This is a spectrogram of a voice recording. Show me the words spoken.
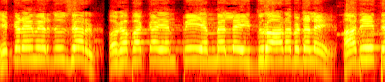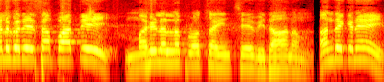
ఇక్కడే మీరు చూశారు. ఒక పక్క ఎంపీ ఎమ్మెల్యే ఇద్దరు ఆడబిడ్డలే. అది తెలుగుదేశం పార్టీ మహిళలను ప్రోత్సహించే విధానం. అందుకనే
